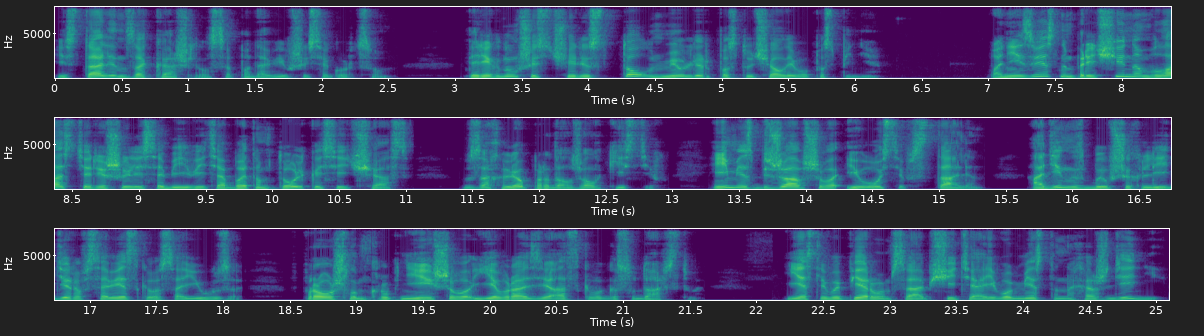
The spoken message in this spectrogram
И Сталин закашлялся, подавившись огурцом. Перегнувшись через стол, Мюллер постучал его по спине. По неизвестным причинам власти решились объявить об этом только сейчас. Взахлеб продолжал Кистев. Имя сбежавшего Иосиф Сталин, один из бывших лидеров Советского Союза, в прошлом крупнейшего евроазиатского государства. Если вы первым сообщите о его местонахождении,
